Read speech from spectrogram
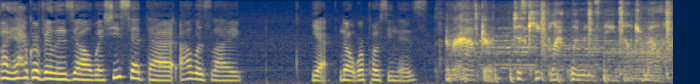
Viagra villains, y'all. When she said that, I was like, yeah, no, we're posting this. ever after. Just keep black women's names out your mouth.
